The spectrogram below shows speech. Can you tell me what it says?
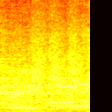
free.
